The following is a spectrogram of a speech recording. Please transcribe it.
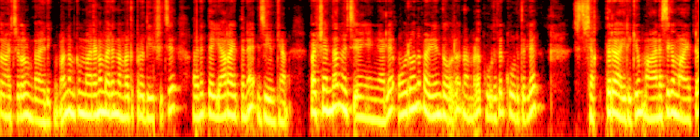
താഴ്ചകൾ ഉണ്ടായിരിക്കും. അത് നമുക്ക് മരണം വരെ നമ്മളത് പ്രതീക്ഷിച്ച് അതിന് തയ്യാറായി തന്നെ ജീവിക്കാം പക്ഷെ എന്താന്ന് വെച്ച് കഴിഞ്ഞ് കഴിഞ്ഞാൽ ഓരോന്ന് കഴിയും തോറും നമ്മൾ കൂടുതൽ കൂടുതൽ ശക്തരായിരിക്കും മാനസികമായിട്ട്.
